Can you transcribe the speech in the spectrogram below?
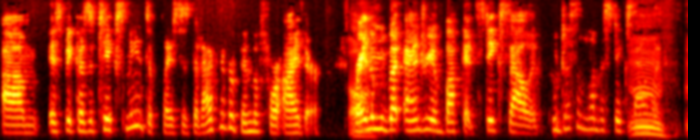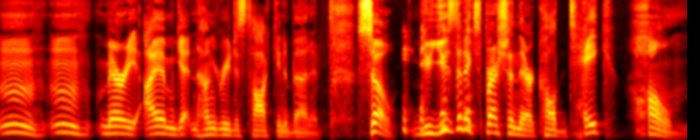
um, is because it takes me into places that I've never been before either. Oh. Right. Then we've got Andrea Buckett, steak salad. Who doesn't love a steak salad? Mm, mm, mm. Mary, I am getting hungry just talking about it. So you used an expression there called take home.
